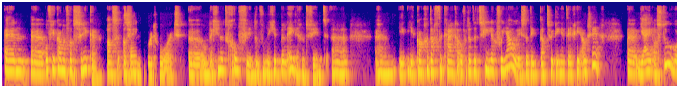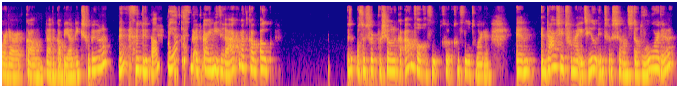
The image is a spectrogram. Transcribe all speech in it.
en, uh, of je kan ervan schrikken als, als je het woord hoort, uh, omdat je het grof vindt of omdat je het beledigend vindt. Uh, je, je, kan gedachten krijgen over dat het zielig voor jou is dat ik dat soort dingen tegen jou zeg. jij als toehoorder kan, nou, er kan bij jou niks gebeuren. Hè? Kan, ja. Het kan je niet raken, maar het kan ook als een soort persoonlijke aanval gevoel, ge, gevoeld worden. En, en daar zit voor mij iets heel interessants: dat woorden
